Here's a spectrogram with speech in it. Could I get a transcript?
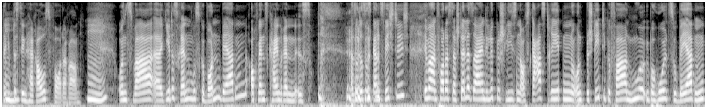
Da mhm. gibt es den Herausforderer. Mhm. Und zwar, äh, jedes Rennen muss gewonnen werden, auch wenn es kein Rennen ist. Also das ist ganz wichtig. Immer an vorderster Stelle sein, die Lücke schließen, aufs Gas treten und besteht die Gefahr, nur überholt zu werden,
